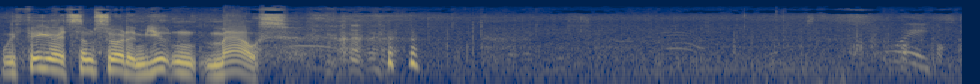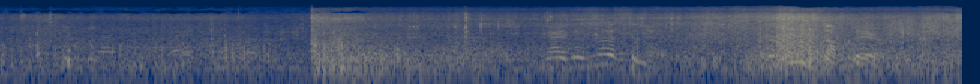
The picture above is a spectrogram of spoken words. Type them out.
We figure it's some sort of mutant mouse. Wait. Guys, there's missing it. There's moose up there.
